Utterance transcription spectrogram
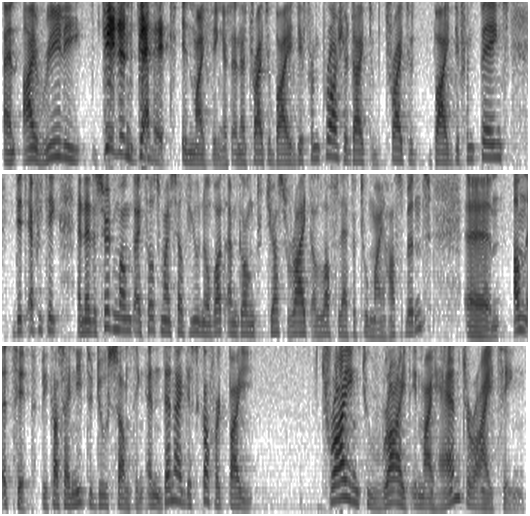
and I really didn't get it in my fingers. And I tried to buy a different brush, I tried to try to buy different paints, did everything, and at a certain moment I thought to myself, you know what? I'm going to just write a love letter to my husband um, on a tip because I need to do something. And then I discovered by trying to write in my handwriting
